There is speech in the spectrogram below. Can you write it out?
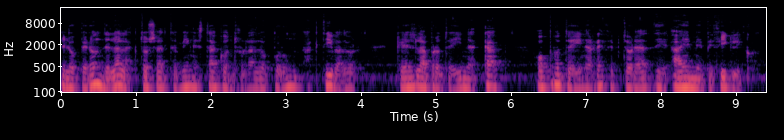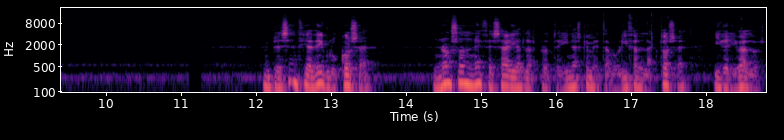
El operón de la lactosa también está controlado por un activador, que es la proteína CAP, o proteína receptora de AMP cíclico. En presencia de glucosa, no son necesarias las proteínas que metabolizan lactosa y derivados.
